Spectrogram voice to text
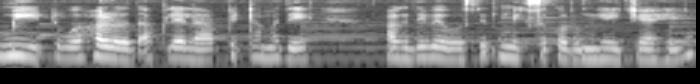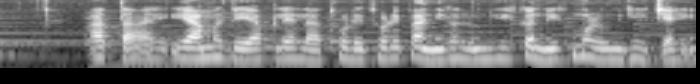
मीठ व हळद आपल्याला पिठामध्ये अगदी व्यवस्थित मिक्स करून घ्यायचे आहे. आता यामध्ये आपल्याला थोडे थोडे पाणी घालून ही कणिक मळून घ्यायची आहे.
